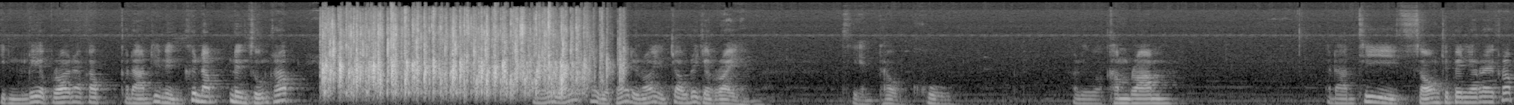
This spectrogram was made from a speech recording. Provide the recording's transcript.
กินเรียบร้อยนะครับ กระดานที่หนึ่งขึ้นนำหนึ่งศูนย์ครับโอ้หถ้าอย่าแพ้เด็กน้อยอย่างเจ้าได้อย่างไร เสียงเท่าคูเรียกว่าคำรามกระดานที่สองจะเป็นอย่างไรครับ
